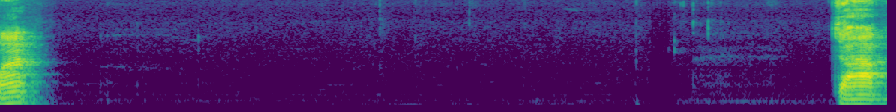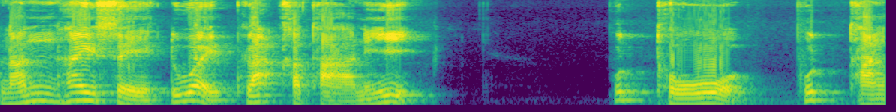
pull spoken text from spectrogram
มะ จากนั้นให้เสกด้วยพระคาถานี้ พุทโธ พุทธัง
